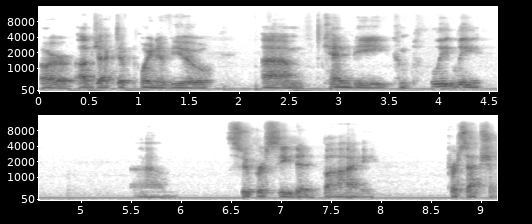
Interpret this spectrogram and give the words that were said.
or objective point of view um, can be completely um, superseded by perception.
